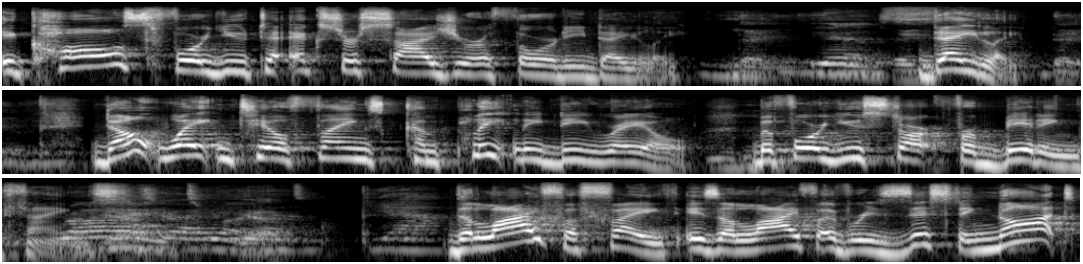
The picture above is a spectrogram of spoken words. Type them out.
it calls for you to exercise your authority daily. Daily. Yes. Daily. daily. Don't wait until things completely derail mm-hmm. before you start forbidding things. Right. Right. Yeah. The life of faith is a life of resisting, not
